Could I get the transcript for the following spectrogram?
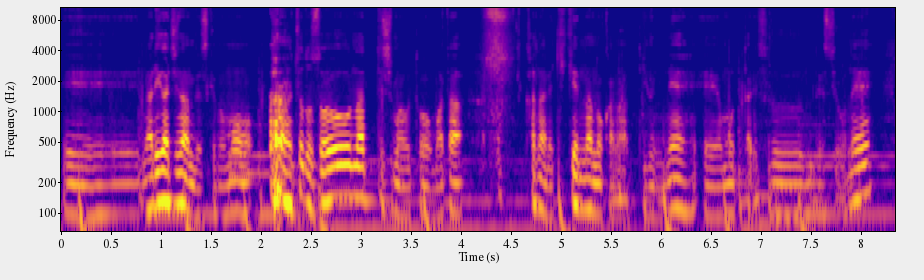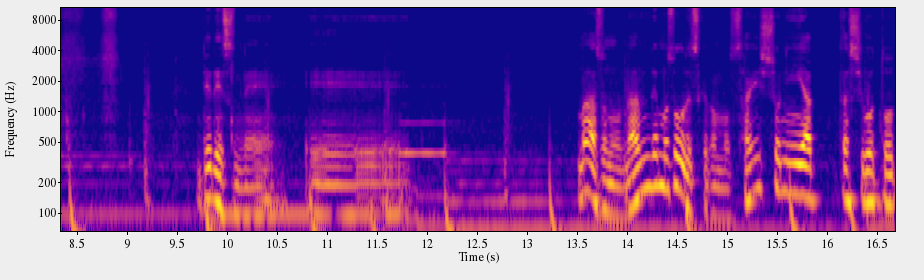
えー、なりがちなんですけども ちょっとそうなってしまうとまたかなり危険なのかなっていうふうにね、えー、思ったりするんですよね。でですね、えーまあその何でもそうですけども最初にやった仕事っ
